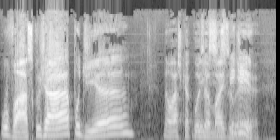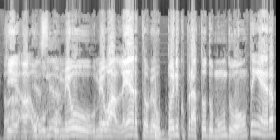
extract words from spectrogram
o Vasco já podia Não, acho que a coisa mais... despedir. é, Que a a- o, o meu, o meu alerta, o meu pânico pra todo mundo ontem era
